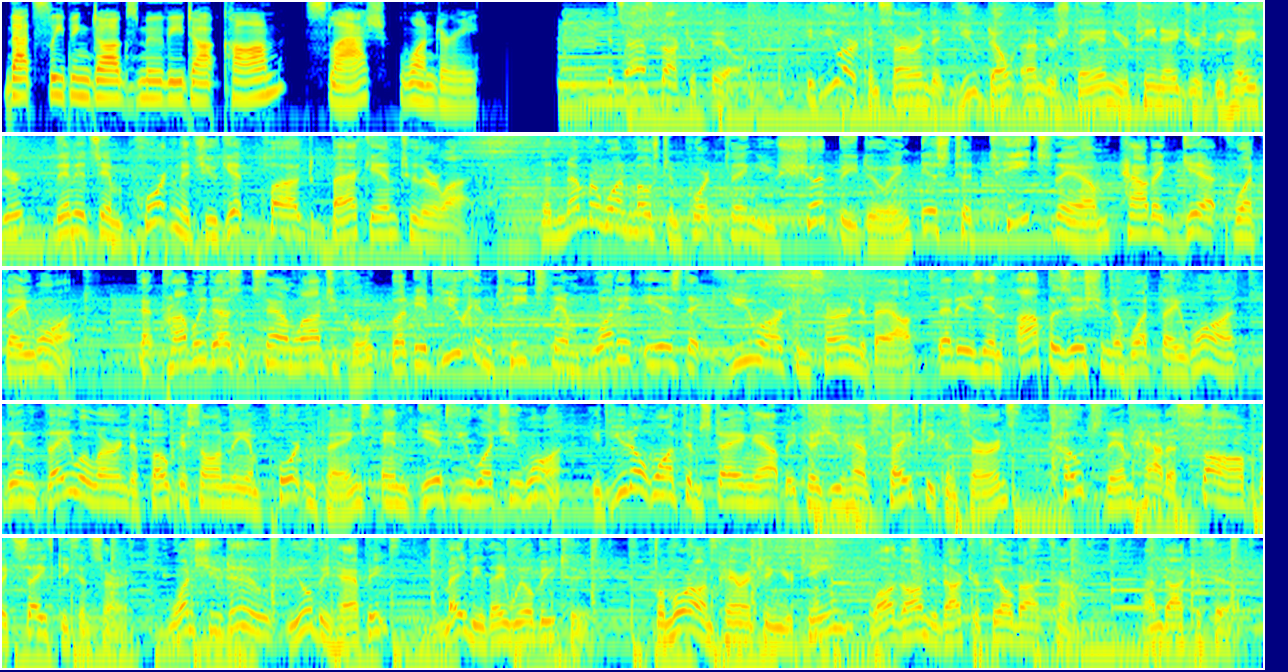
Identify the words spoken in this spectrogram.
That's sleepingdogsmovie.com slash Wondery. It's Ask Dr. Phil. If you are concerned that you don't understand your teenager's behavior, then it's important that you get plugged back into their life. The number one most important thing you should be doing is to teach them how to get what they want. That probably doesn't sound logical, but if you can teach them what it is that you are concerned about that is in opposition to what they want, then they will learn to focus on the important things and give you what you want. If you don't want them staying out because you have safety concerns, coach them how to solve the safety concern. Once you do, you'll be happy. Maybe they will be too. For more on parenting your teen, log on to drphil.com. I'm Dr. Phil.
